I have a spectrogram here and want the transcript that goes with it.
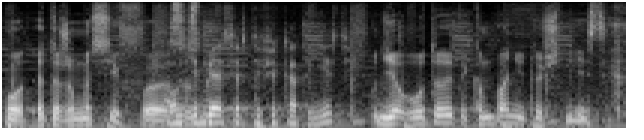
Вот, это же массив. э, А у сосны. тебя сертификаты есть? Я, вот у этой компании точно есть.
